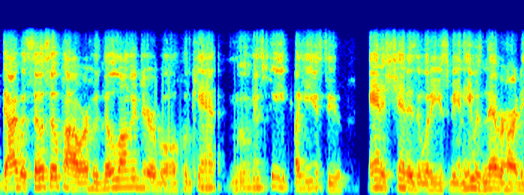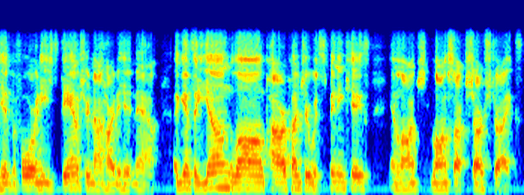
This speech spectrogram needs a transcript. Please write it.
guy with so-so power who's no longer durable, who can't move his feet like he used to, and his chin isn't what it used to be, and he was never hard to hit before, and he's damn sure not hard to hit now. Against a young, long power puncher with spinning kicks and long, long, sharp strikes.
